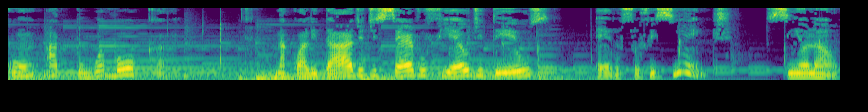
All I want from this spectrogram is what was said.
com a tua boca. Na qualidade de servo fiel de Deus, era o suficiente. Sim ou não?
